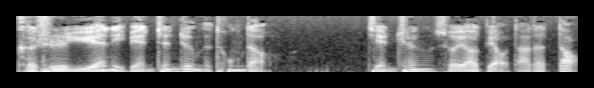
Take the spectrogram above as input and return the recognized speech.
可是语言里边真正的通道，简称所要表达的道，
